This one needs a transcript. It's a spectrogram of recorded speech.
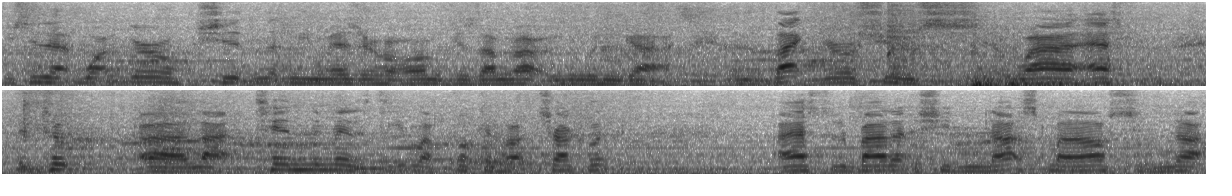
You see that white girl? She didn't let me measure her arm because I'm not a good guy. And the black girl, she was, why I asked, it took uh, like 10 minutes to get my fucking hot chocolate. I asked her about it. She did not smile. She did not,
